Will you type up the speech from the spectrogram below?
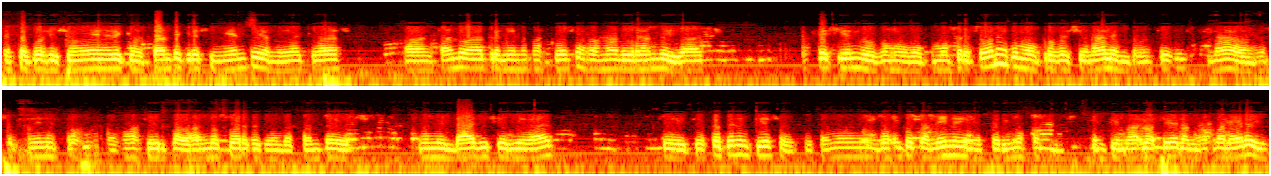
Esta posición es de constante crecimiento y a medida que vas avanzando vas aprendiendo más cosas, vas madurando y vas creciendo como, como persona como profesional. Entonces, nada, nosotros también vamos a seguir trabajando fuerte con bastante humildad y seriedad. Que, que esto apenas empieza, que estamos en un bonito camino y esperemos con- continuarlo así de la mejor manera y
